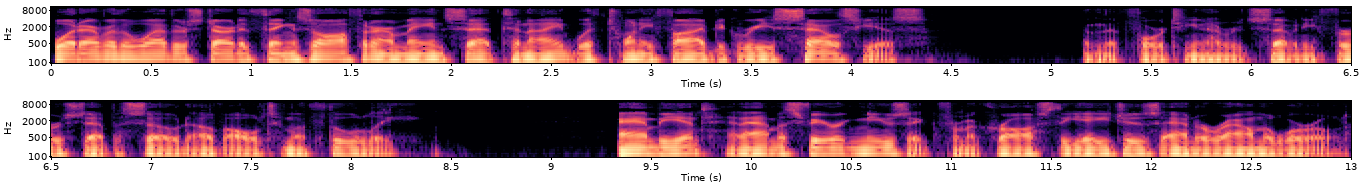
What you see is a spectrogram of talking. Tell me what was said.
Whatever the weather started things off in our main set tonight with 25 degrees Celsius in the 1471st episode of Ultima Thule. Ambient and atmospheric music from across the ages and around the world.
